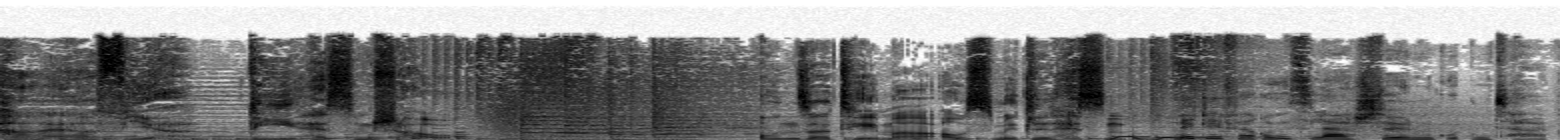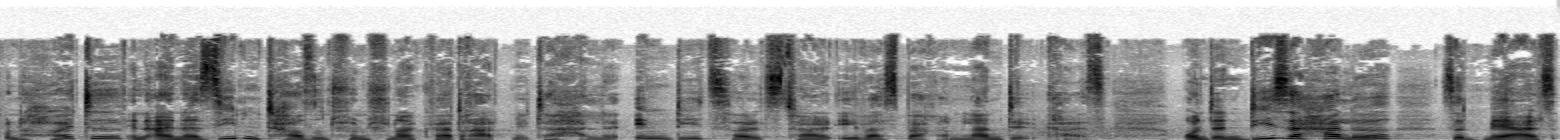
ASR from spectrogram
HR4, die Hessenschau. Unser Thema aus Mittelhessen. Mittelverrösler, schönen guten Tag. Und heute in einer 7500 Quadratmeter Halle in Dietzollstal-Eversbach im Land-Dill-Kreis. Und in dieser Halle sind mehr als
